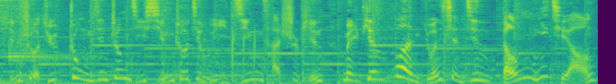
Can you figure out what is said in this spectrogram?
频社区重金征集行车记录仪精彩视频，每天万元现金等你抢。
